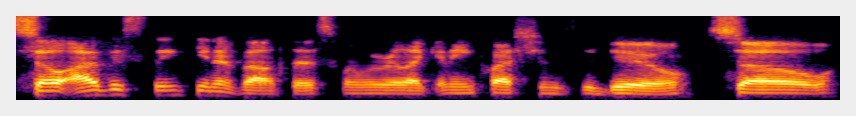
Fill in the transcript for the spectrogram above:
So I was thinking about this when we were like, any questions to do. So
